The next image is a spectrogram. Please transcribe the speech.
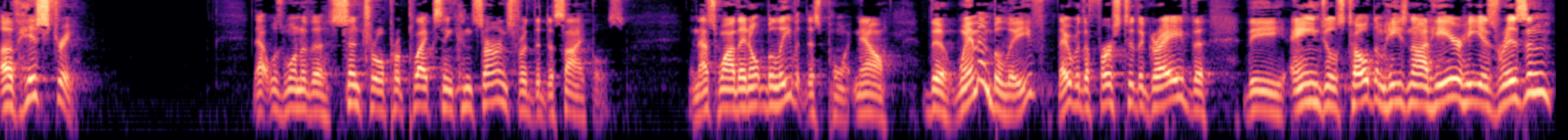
of history. That was one of the central perplexing concerns for the disciples. And that's why they don't believe at this point. Now, the women believe. They were the first to the grave. The, the angels told them, He's not here, He is risen.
